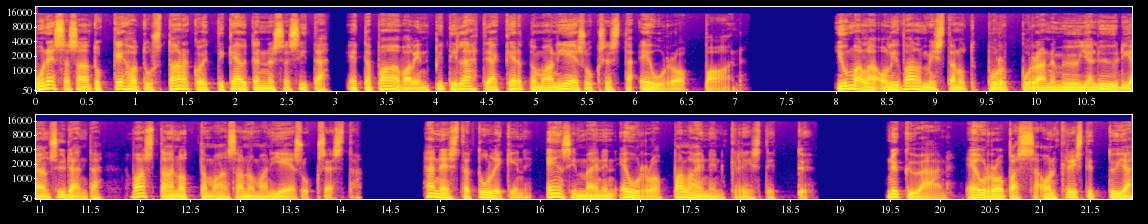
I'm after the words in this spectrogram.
Unessa saatu kehotus tarkoitti käytännössä sitä, että Paavalin piti lähteä kertomaan Jeesuksesta Eurooppaan. Jumala oli valmistanut purppuran myyjä Lyydian sydäntä vastaanottamaan sanoman Jeesuksesta. Hänestä tulikin ensimmäinen eurooppalainen kristitty. Nykyään Euroopassa on kristittyjä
